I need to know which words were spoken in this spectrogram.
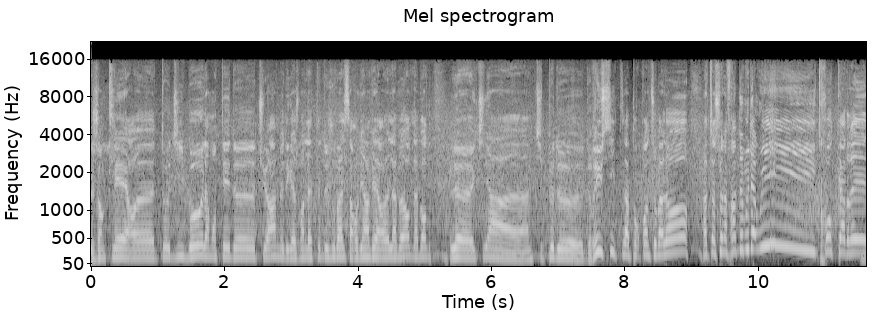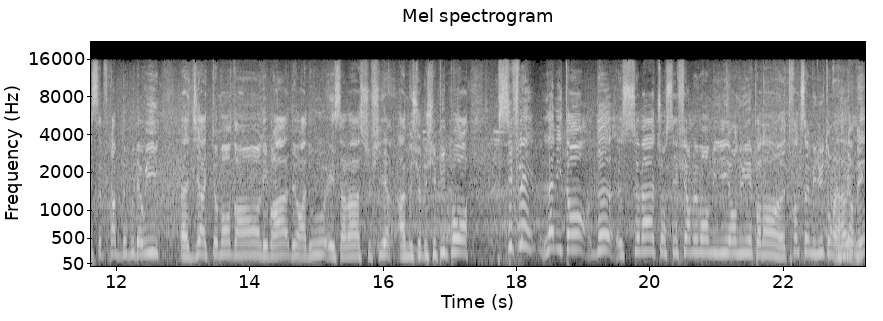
Jean-Claire Todibo. La montée de Thuram, le dégagement de la tête de Jouval, ça revient vers euh, Laborde. Laborde le, qui a un petit peu de, réussite là pour prendre ce ballon. Attention la frappe de Boudaoui Trop cadré cette frappe de Boudaoui directement dans les bras de Radou et ça va suffire à Monsieur Duchepi pour siffler la mi-temps de ce match. On s'est fermement mis- ennuyé pendant euh, 35 minutes, on va Ah dire, oui. mais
